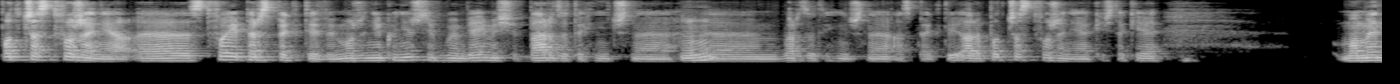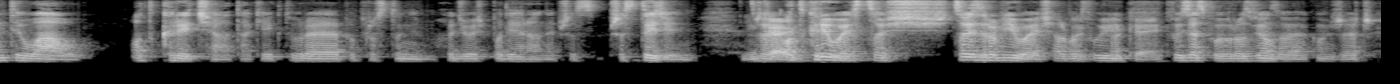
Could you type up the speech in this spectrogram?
Podczas tworzenia, e, z Twojej perspektywy, może niekoniecznie wgłębiajmy się w bardzo techniczne, mm -hmm. bardzo techniczne aspekty, ale podczas tworzenia jakieś takie momenty wow, odkrycia, takie, które po prostu nie wiem, chodziłeś podjarany przez, przez tydzień, że okay. odkryłeś coś, coś zrobiłeś, albo twój, okay. twój zespół rozwiązał jakąś rzecz.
